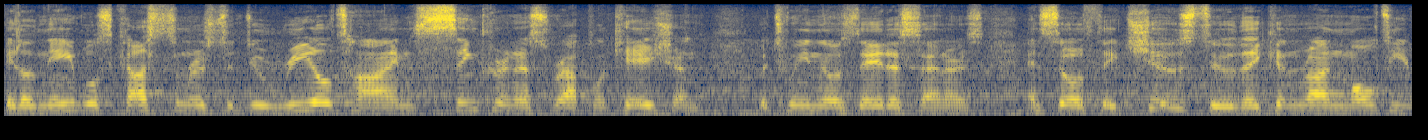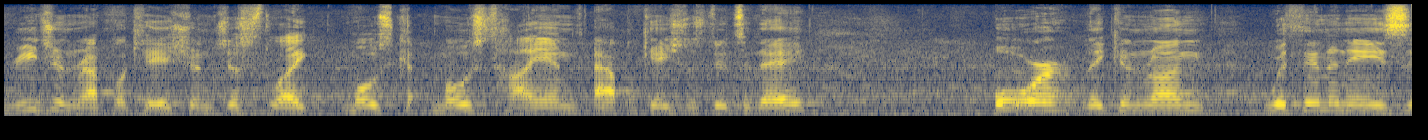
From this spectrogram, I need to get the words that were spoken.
it enables customers to do real-time synchronous replication between those data centers. And so if they choose to, they can run multi-region replication just like most, most high-end applications do today, or they can run within an AZ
